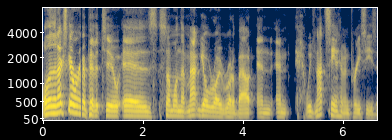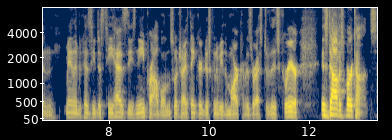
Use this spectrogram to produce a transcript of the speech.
Well, then the next guy we're going to pivot to is someone that Matt Gilroy wrote about, and and we've not seen him in preseason mainly because he just he has these knee problems, which I think are just going to be the mark of his rest of his career. Is Davis Bertans?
